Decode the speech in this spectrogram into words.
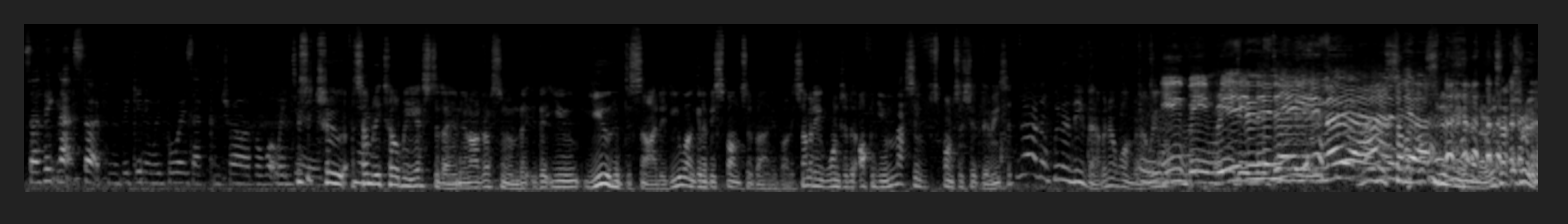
So I think that started from the beginning. We've always had control over what we're doing. Is it true? Somebody told me yesterday in our dressing room that, that you you had decided you weren't going to be sponsored by anybody. Somebody wanted offered you a massive sponsorship deal. And he said, no, no, we don't need that. We don't want that. We want You been reading the Daily No, Mirror. there's someone else in the mirror. Is that true?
